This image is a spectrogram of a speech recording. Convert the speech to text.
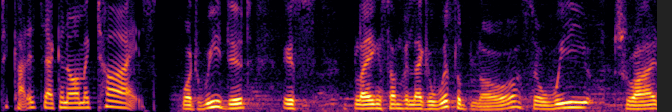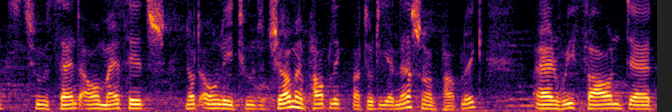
to cut its economic ties. What we did is playing something like a whistleblower. So we tried to send our message not only to the German public but to the international public. And we found that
